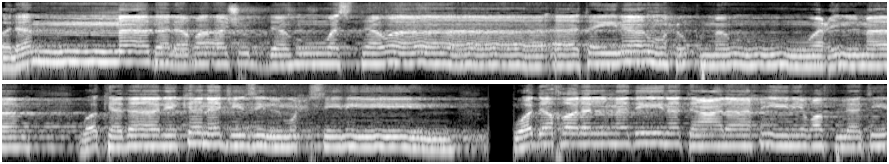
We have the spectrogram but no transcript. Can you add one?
ولما بلغ أشده واستوى آتيناه حكما وعلما وكذلك نجزي المحسنين ودخل المدينة على حين غفلة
